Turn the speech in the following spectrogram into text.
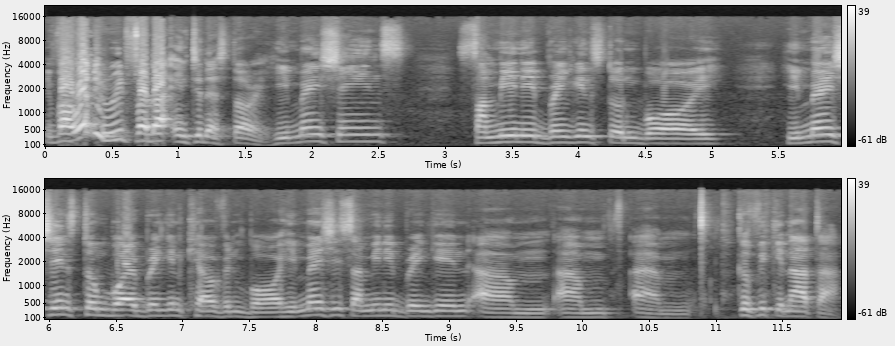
In fact, when you read further into the story, he mentions Samini bringing Stonebwoy. He mentions Stonebwoy bringing Kelvyn Boy. He mentions Samini bringing um, um, um, Kofi Kinata.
